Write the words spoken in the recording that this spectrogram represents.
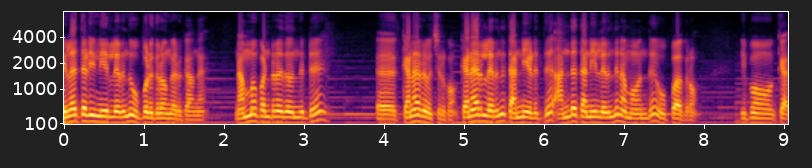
நிலத்தடி நீர்லேருந்து உப்பு எடுக்கிறவங்க இருக்காங்க. நம்ம பண்ணுறது வந்துட்டு கிணறு வச்சுருக்கோம். கிணறுலேருந்து தண்ணி எடுத்து அந்த தண்ணியிலேருந்து நம்ம வந்து உப்பாக்குறோம். இப்போ க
